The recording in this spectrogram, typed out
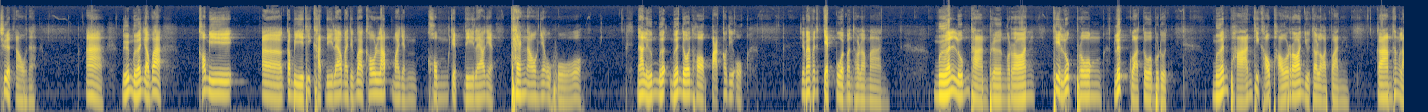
เชือดเอานะอ่า หรือเหมือนกับว่าเขามีกระบี่ที่ขัดดีแล้วหมายถึงว่าเขารับมาอย่างคมเก็บดีแล้วเนี่ย แทงเอาเงี้ยโอ้โหนะหรือเหมือนเหมือนโดนหอกปักเข้าที่อกใช่ไหมมันจะเจ็บปวดมันทรมาน เหมือนหลุมฐานเพลิงร้อนที่ลุกโพรง ลึกกว่าตัวบุรุษ เหมือนผานที่เขาเผาร้อนอยู่ตลอดวัน กามทั้งหล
